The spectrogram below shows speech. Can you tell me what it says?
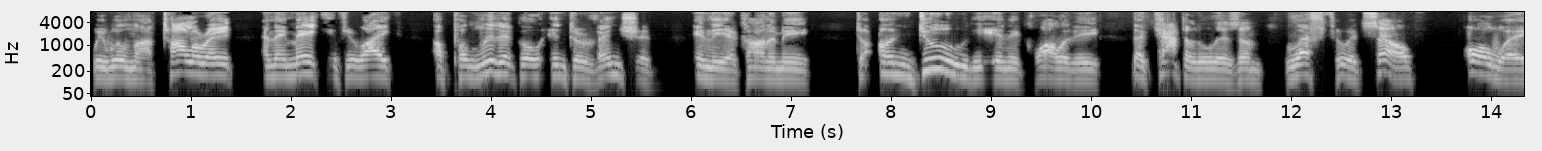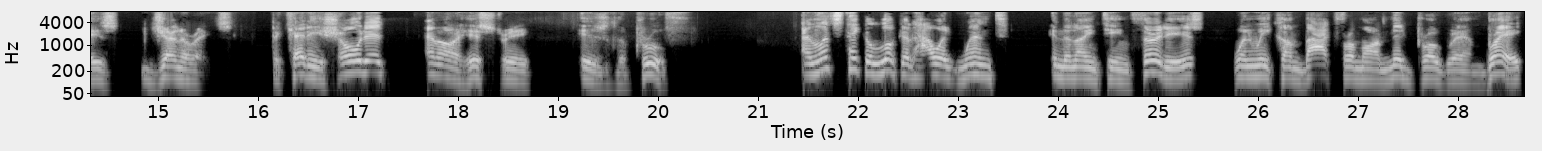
we will not tolerate. And they make, if you like, a political intervention in the economy to undo the inequality that capitalism left to itself always generates. Piketty showed it, and our history is the proof. And let's take a look at how it went in the 1930s when we come back from our mid program break,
